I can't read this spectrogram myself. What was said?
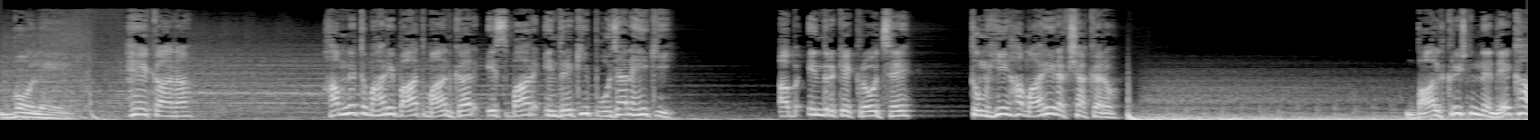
बोले, हे काना हमने तुम्हारी बात मानकर इस बार इंद्र की पूजा नहीं की। अब इंद्र के क्रोध से तुम ही हमारी रक्षा करो। बालकृष्ण ने देखा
